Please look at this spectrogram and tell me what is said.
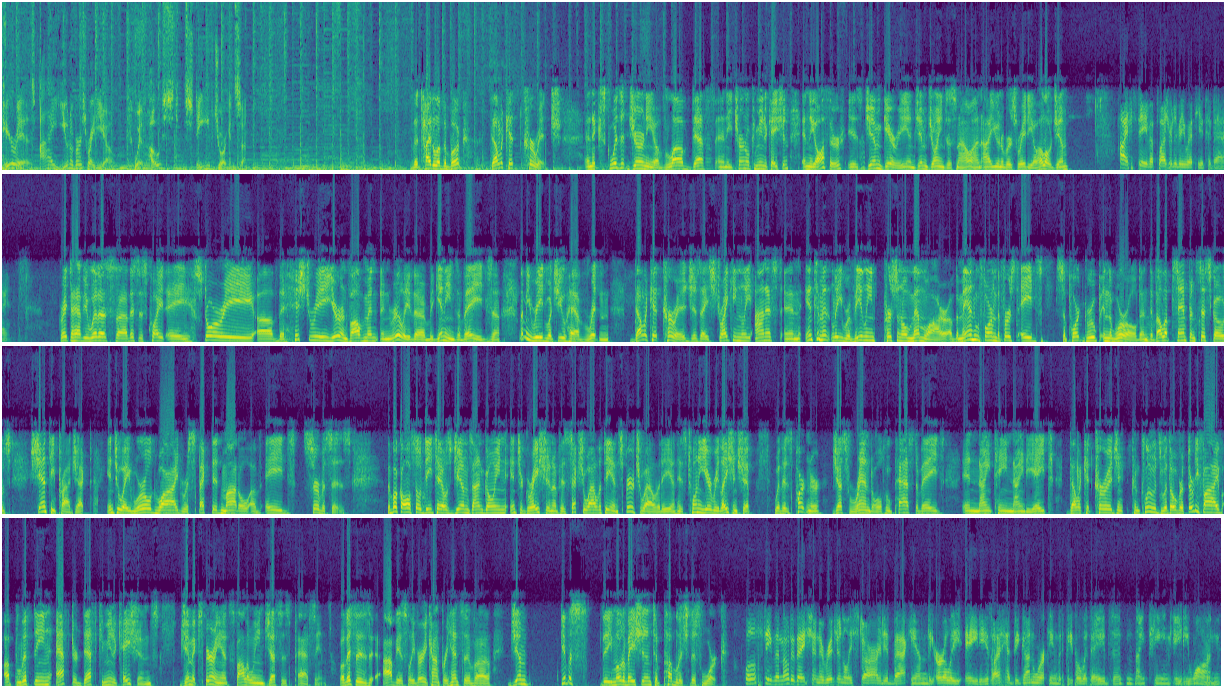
Here is iUniverse Radio with host Steve Jorgensen. The title of the book, Delicate Courage, an exquisite journey of love, death, and eternal communication. And the author is Jim Geary, and Jim joins us now on iUniverse Radio. Hello, Jim. Hi, Steve. A pleasure to be with you today. Great to have you with us. Uh, this is quite a story of the history, your involvement, and really the beginnings of AIDS. Uh, let me read what you have written. Delicate Courage is a strikingly honest and intimately revealing personal memoir of the man who formed the first AIDS support group in the world and developed San Francisco's Shanti Project into a worldwide respected model of AIDS services. The book also details Jim's ongoing integration of his sexuality and spirituality and his 20 year relationship with his partner, Jess Randall, who passed of AIDS in 1998. Delicate Courage concludes with over 35 uplifting after death communications Jim experienced following Jess's passing. Well, this is obviously very comprehensive. Uh, Jim, give us the motivation to publish this work. Well, Steve, the motivation originally started back in the early 80s. I had begun working with people with AIDS in 1981,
